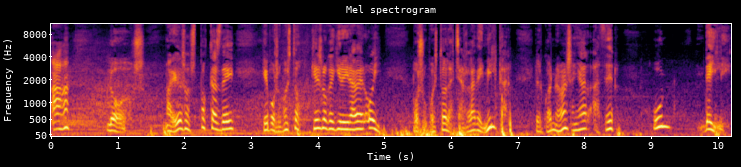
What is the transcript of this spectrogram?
a los maravillosos podcast day, que por supuesto, ¿qué es lo que quiero ir a ver hoy? Por supuesto, la charla de Milcar, el cual me va a enseñar a hacer un daily.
